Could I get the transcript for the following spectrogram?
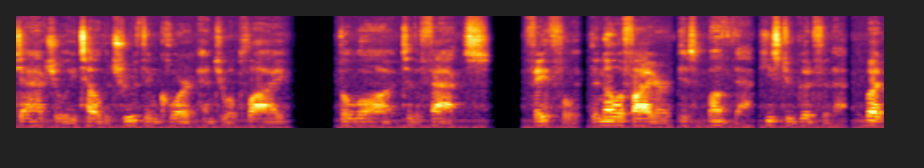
to actually tell the truth in court and to apply the law to the facts faithfully. The nullifier is above that. He's too good for that. But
